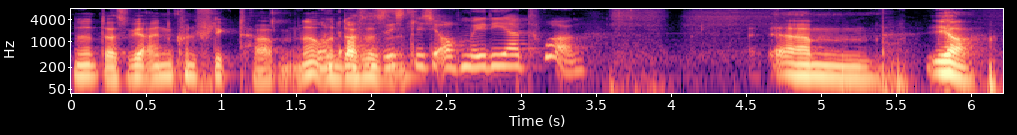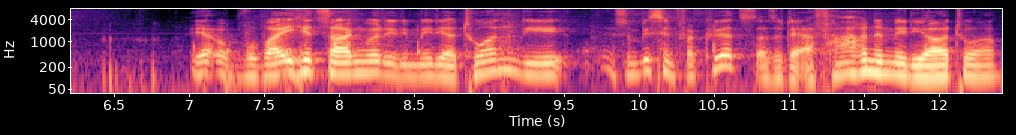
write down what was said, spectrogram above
ne, dass wir einen Konflikt haben. Ne? Und, das ist, offensichtlich auch Mediatoren. ähm, ja. Ja, wobei ich jetzt sagen würde, die Mediatoren, die ist ein bisschen verkürzt. Also der erfahrene Mediator,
